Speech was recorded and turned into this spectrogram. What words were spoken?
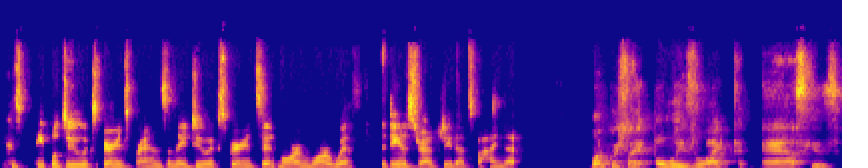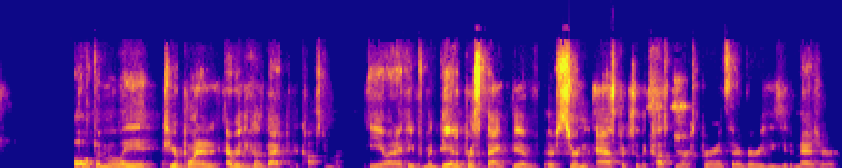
because people do experience brands and they do experience it more and more with the data strategy that's behind it. One question I always like to ask is ultimately, to your point, everything comes back to the customer. You know, and I think from a data perspective, there's certain aspects of the customer experience that are very easy to measure.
